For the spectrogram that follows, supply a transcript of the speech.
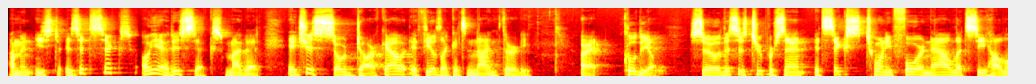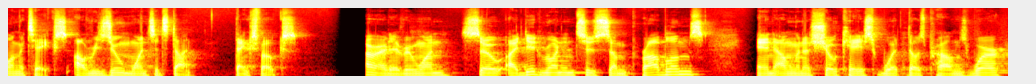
I'm in East. Is it six? Oh yeah, it is six. My bad. It's just so dark out. It feels like it's 9:30. All right, cool deal. So this is 2%. It's 624 now. Let's see how long it takes. I'll resume once it's done. Thanks, folks. All right, everyone. So I did run into some problems and I'm going to showcase what those problems were.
